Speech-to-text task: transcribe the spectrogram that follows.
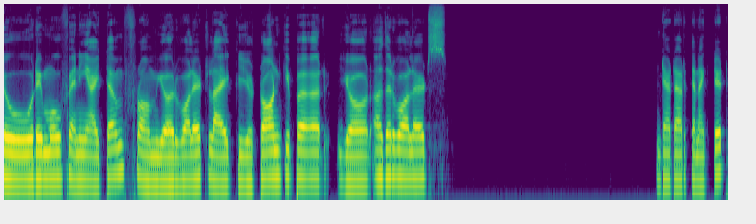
to remove any item from your wallet like your Tonkeeper, your other wallets that are connected.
